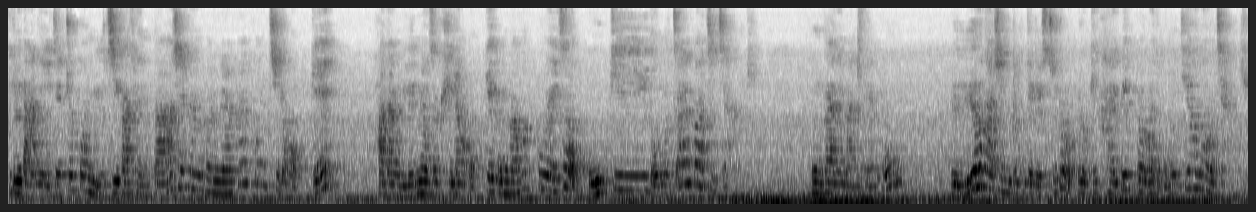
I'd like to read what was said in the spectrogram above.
그리고 나는 이제 조금 유지가 된다 하시는 분들은 팔꿈치를 어깨, 바닥 밀면서 귀랑 어깨 공간 확보해서 목이 너무 짧아지지 않게 공간을 만들고 유연하신 분들일수록 이렇게 갈비뼈가 너무 튀어나오지 않게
